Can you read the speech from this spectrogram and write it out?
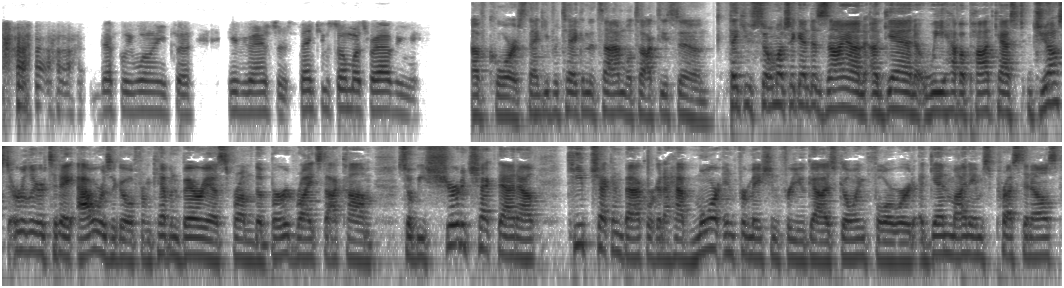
Definitely willing to give you answers. Thank you so much for having me. Of course. Thank you for taking the time. We'll talk to you soon. Thank you so much again to Zion. Again, we have a podcast just earlier today, hours ago, from Kevin Barrios from thebirdwrites.com. So be sure to check that out keep checking back. We're going to have more information for you guys going forward. Again, my name is Preston Else.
